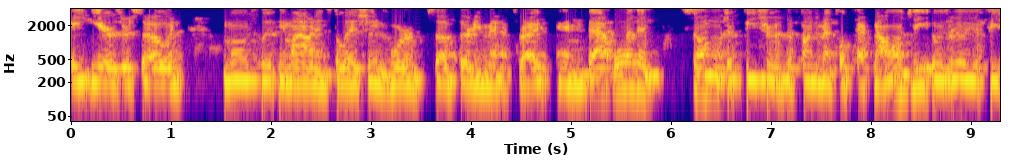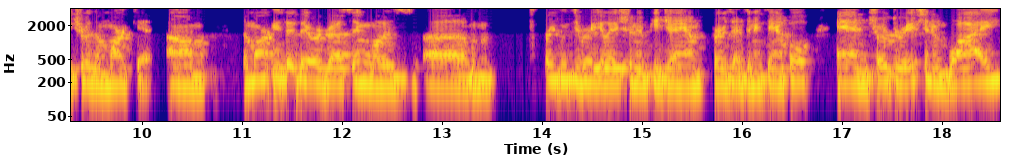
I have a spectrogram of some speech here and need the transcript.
eight years or so, and most lithium ion installations were sub 30 minutes, right? And that wasn't so much a feature of the fundamental technology, it was really a feature of the market. Um, the market that they were addressing was um, frequency regulation and PJM, as an example, and short duration. And why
